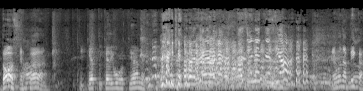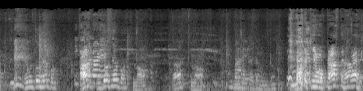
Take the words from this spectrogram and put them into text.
Dos. Espada. ¿Y qué, qué dibujos tiene? Así no entendió. Es una pica. Es un dos cepas. ¿Ah? Un dos cepas. No, ¿Ah? no. No te equivocaste, pues.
